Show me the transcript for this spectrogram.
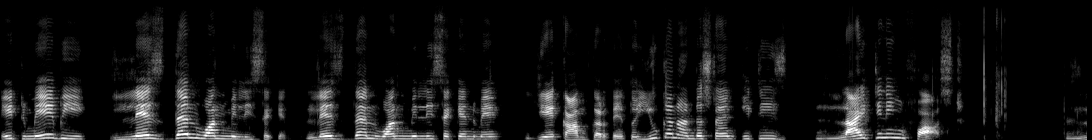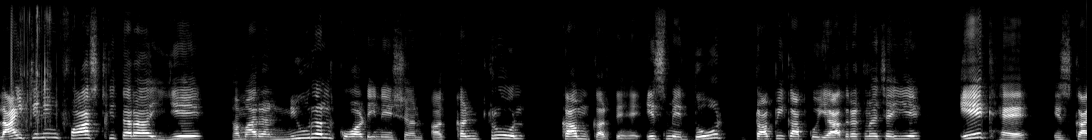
It may be less than one millisecond less than one millisecond में ये काम करते हैं। तो you can understand it is lightning fast lightning fast की तरह ये हमारा न्यूरल कोऑर्डिनेशन और कंट्रोल कम करते हैं। इसमें दो टॉपिक आपको याद रखना चाहिए। एक है इसका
